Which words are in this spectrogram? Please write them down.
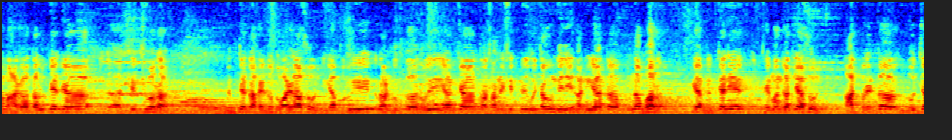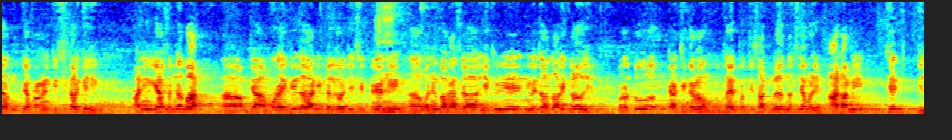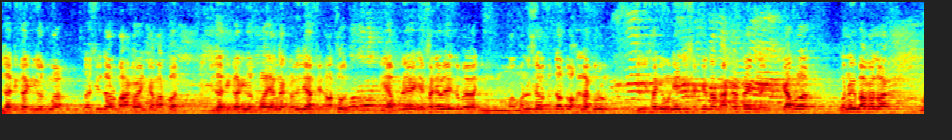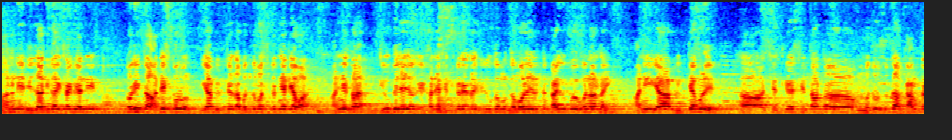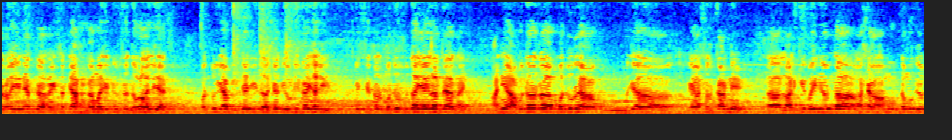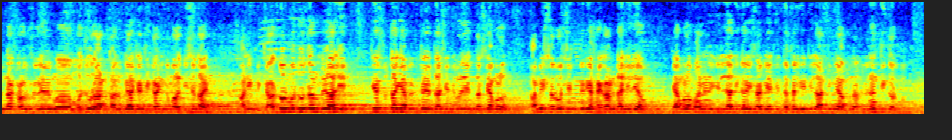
महागाव तालुक्याच्या अ, शेतशिवारात बिबट्याचा हैदोस वाढला असून यापूर्वी रानडुक्कर रोई यांच्या त्रासाने शेतकरी वैतागून गेले आणि यात पुन्हा भर या बिबट्याने थैमान घातले असून आजपर्यंत दोन चार मुख्य प्राण्यांची शिकार केली. आणि या संदर्भात आमच्या आंबोडा येथील आणि कलगाव येथील शेतकऱ्यांनी वन विभागास लेखी निवेदनाद्वारे कळवले. परंतु त्या ठिकाणाहून कुठलाही प्रतिसाद मिळत नसल्यामुळे आज आम्ही थेट जिल्हाधिकारी यवतमाळ तहसीलदार महागाव यांच्या मार्फत जिल्हाधिकारी यवतमाळ यांना कळविले असे असून यापुढे एखाद्या वेळेस अ, म- तो हल्ला करून जीवितहानी होण्याची शक्यता नाकारता येत नाही. त्यामुळं वनविभागाला माननीय जिल्हाधिकारी साहेब यांनी त्वरित आदेश करून या बिबट्याचा बंदोबस्त करण्यात यावा. अन्यथा जीव गेलेल्या एखाद्या शेतकऱ्याचा जीव गम गमावल्यानंतर काही उपयोग होणार नाही. आणि या बिबट्यामुळे शेतकऱ्या शेतकरी शेतात मजूरसुद्धा काम करायला येण्यास तयार नाही. सध्या हंगामाचे दिवस जवळ आलेली आहेत. परंतु या बिबट्याची दहशत एवढी काही झाली की शेतात मजूरसुद्धा यायला तयार नाही. आणि अगोदर मजूर म्हणजे या सरकारने लाडकी बहीण योजना अशा अमुक तमुक योजना काढून सगळे म- मजूर आज तालुक्याच्या ठिकाणी तुम्हाला दिसत आहेत. आणि चार दोन मजूर जर मिळाले ते सुद्धा या बिबट्या शेतीमध्ये येत नसल्यामुळं आम्ही सर्व शेतकरी हैराण झालेले आहोत. त्यामुळं माननीय जिल्हाधिकारी साहेब याची दखल घेतील अशी मी आपणास विनंती करतो.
